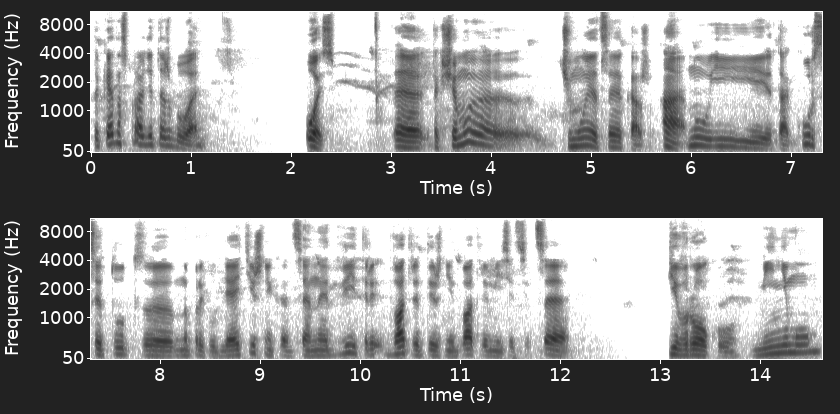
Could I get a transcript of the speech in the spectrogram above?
Таке насправді теж буває. Ось. Е, так чому, е, чому я це кажу? А, ну і так, курси тут, е, наприклад, для айтішника це не 2-3 тижні, 2-3 місяці. Це півроку мінімум.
